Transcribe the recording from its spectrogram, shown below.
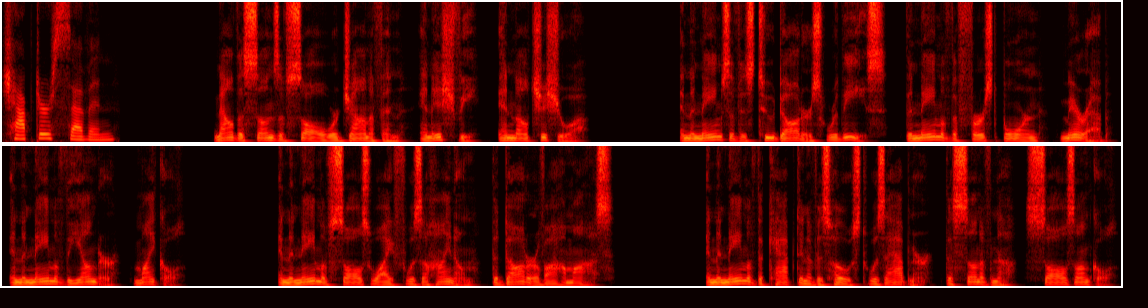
Chapter 7 Now the sons of Saul were Jonathan, and Ishvi, and Malchishua. And the names of his two daughters were these the name of the firstborn, Merab, and the name of the younger, Michal. And the name of Saul's wife was Ahinoam, the daughter of Ahimaaz. And the name of the captain of his host was Abner, the son of Ner, Saul's uncle.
